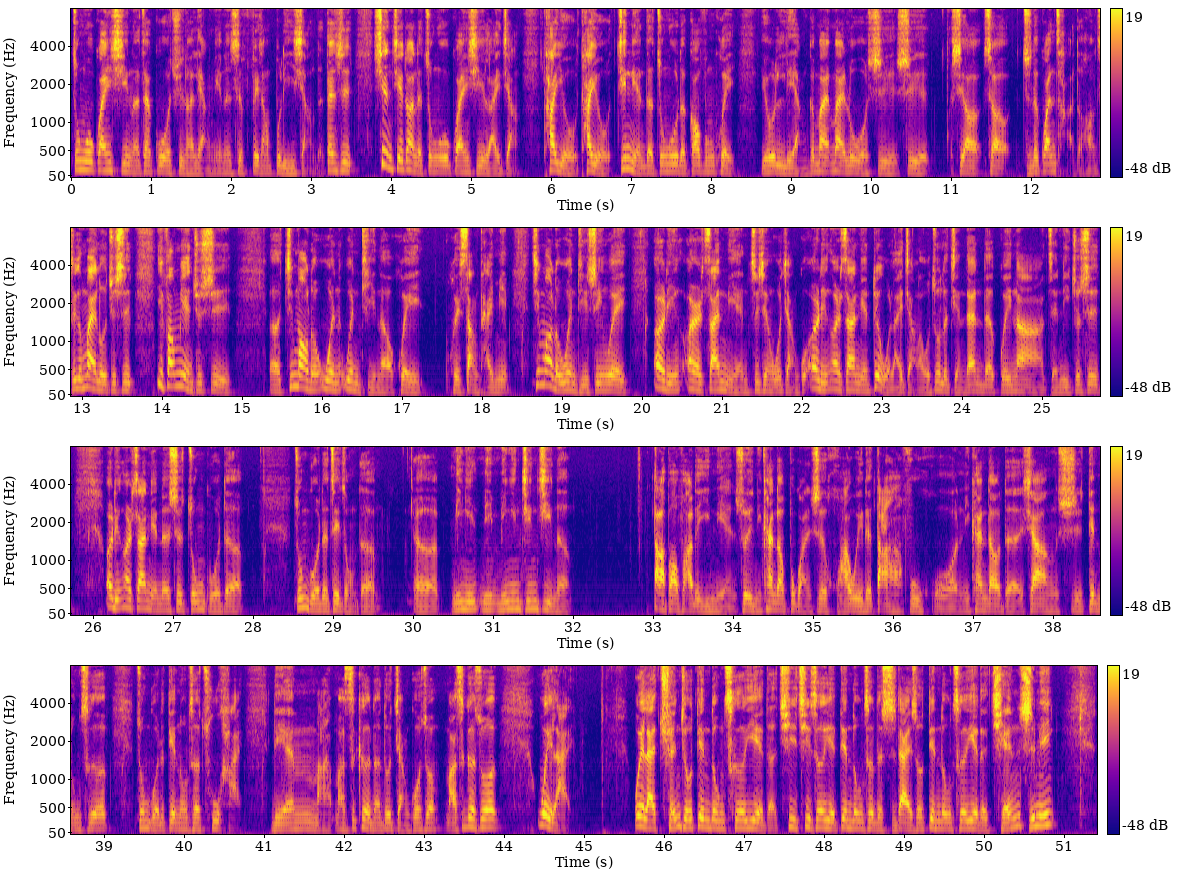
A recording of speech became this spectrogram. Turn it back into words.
中欧关系呢，在过去呢两年呢是非常不理想的。但是现阶段的中欧关系来讲，它有它有今年的中欧的高峰会有两个脉脉络是是是要是要值得观察的哈。这个脉络就是一方面就是呃经贸的问问题呢会会上台面。经贸的问题是因为二零二三年之前我讲过，二零二三年对我来讲了，我做了简单的归纳整理，就是二零二三年呢是中国的中国的这种的。呃，民营民民营经济呢大爆发的一年，所以你看到不管是华为的大复活，你看到的像是电动车，中国的电动车出海，连马马斯克呢都讲过说，马斯克说未来未来全球电动车业的汽汽车业电动车的时代的时候，电动车业的前十名，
